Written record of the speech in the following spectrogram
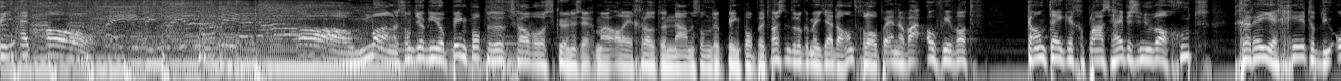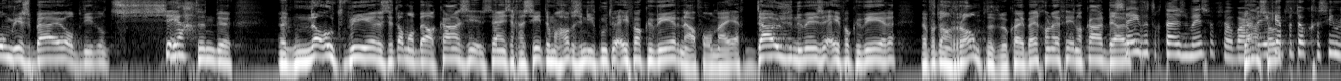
Me At All? Oh man, dan stond hij ook niet op Pinkpop. Dus dat zou wel eens kunnen, zeg maar. Allerlei grote namen stonden op Pinkpop. Het was natuurlijk een beetje uit de hand gelopen. En er waren ook weer wat kanttekenen geplaatst. Hebben ze nu wel goed gereageerd op die onweersbuien? Op die ontzettende... Het noodweer, er zit allemaal bij elkaar. Zijn ze gaan zitten, maar hadden ze niet moeten evacueren? Nou, volgens mij echt duizenden mensen evacueren. Dat wordt een ramp natuurlijk. Kan je bij gewoon even in elkaar duiken? 70.000 mensen of zo. waren Ja, zo- ik heb het ook gezien.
